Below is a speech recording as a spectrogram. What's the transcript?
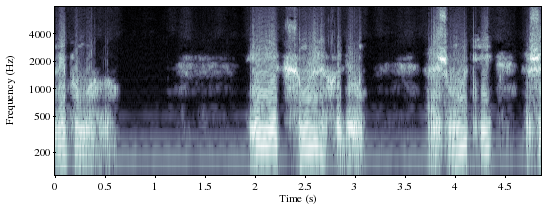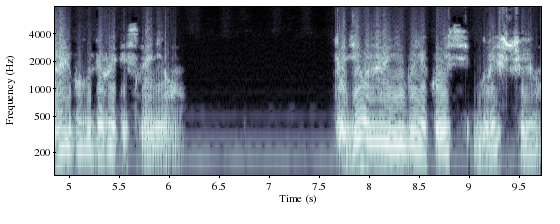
не помогло. Він, як хмара ходив, аж Мотрі жаль було дивитись на нього. Тоді вона ніби якоюсь ближчою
